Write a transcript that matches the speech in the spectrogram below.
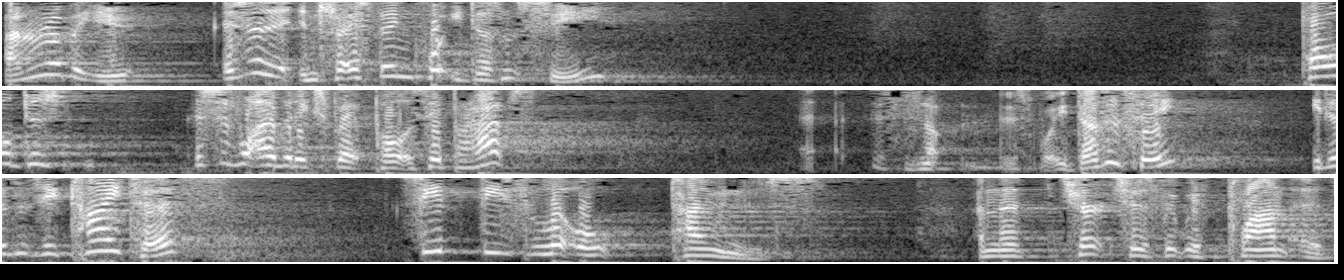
I don't know about you, isn't it interesting what he doesn't see? Paul does, this is what I would expect Paul to say perhaps. This is not, this is what he doesn't say. He doesn't say Titus, see these little towns and the churches that we've planted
